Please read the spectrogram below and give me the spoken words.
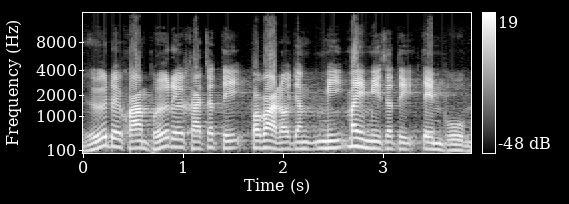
หรือโดยความเผลอเลยขาดสติ เพราะว่าเรายังมีไม่มีสติเต็มภูมิ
